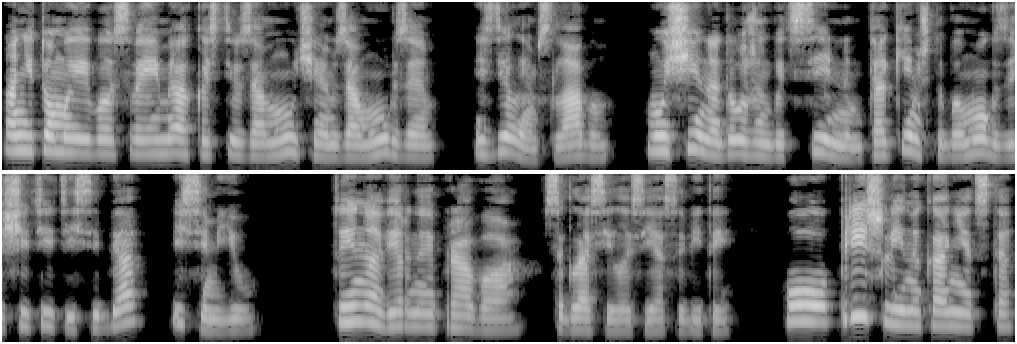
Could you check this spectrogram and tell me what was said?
а не то мы его своей мягкостью замучаем, замурзаем и сделаем слабым. Мужчина должен быть сильным, таким, чтобы мог защитить и себя, и семью. Ты, наверное, права, согласилась я с Витой. О, пришли наконец-то.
